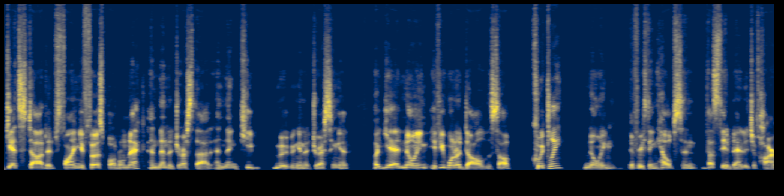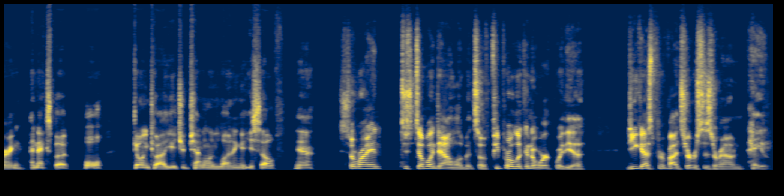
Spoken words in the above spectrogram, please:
Get started, find your first bottleneck, and then address that, and then keep moving and addressing it. But yeah, knowing if you want to dial this up quickly, knowing everything helps. And that's the advantage of hiring an expert or going to our YouTube channel and learning it yourself. Yeah. So, Ryan, just doubling down a little bit. So, if people are looking to work with you, do you guys provide services around, hey,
